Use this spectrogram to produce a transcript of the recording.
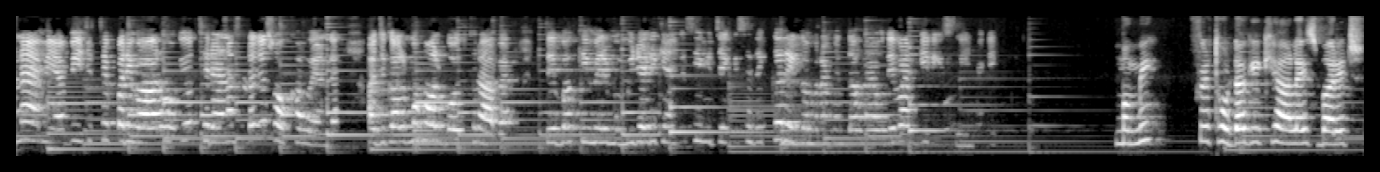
ਨਾ ਐਵੇਂ ਆ ਵੀ ਜਿੱਥੇ ਪਰਿਵਾਰ ਹੋਵੇ ਉੱਥੇ ਰਹਿਣਾ ਥੋੜਾ ਜਿਹਾ ਸੌਖਾ ਹੋ ਜਾਂਦਾ। ਅੱਜ ਕੱਲ ਮਾਹੌਲ ਬਹੁਤ ਖਰਾਬ ਹੈ ਤੇ ਬਾਕੀ ਮੇਰੇ ਮੰਮੀ ਡੈਡੀ ਕਹਿੰਦੇ ਸੀ ਵੀ ਜੇ ਕਿਸੇ ਦੇ ਘਰੇ ਕਮਰਾ ਮਿਲਦਾ ਹੋਇਆ ਉਹਦੇ ਵਰਗੀ ਰੀਸ ਨਹੀਂ ਹੈਗੀ। ਮੰਮੀ ਫਿਰ ਤੁਹਾਡਾ ਕੀ ਖਿਆਲ ਹੈ ਇਸ ਬਾਰੇ ਚ?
